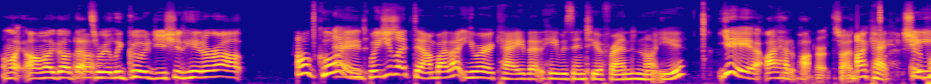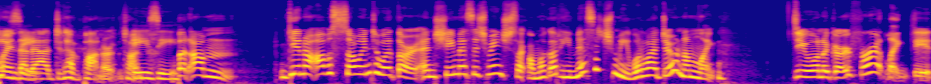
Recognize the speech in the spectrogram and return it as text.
I'm like, oh my God, that's really good. You should hit her up. Oh, good. And were you let down by that? You were okay that he was into your friend and not you? Yeah, yeah, yeah, I had a partner at the time. Okay, Should have pointed that out. I did have a partner at the time. Easy. But, um, you know, I was so into it though. And she messaged me and she's like, oh my God, he messaged me. What do I do? And I'm like, do you want to go for it? Like, do you,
